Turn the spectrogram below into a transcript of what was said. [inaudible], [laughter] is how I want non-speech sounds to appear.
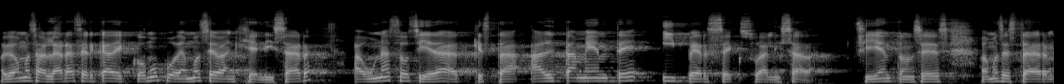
Hoy vamos a hablar acerca de cómo podemos evangelizar a una sociedad que está altamente hipersexualizada. ¿sí? Entonces vamos a estar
